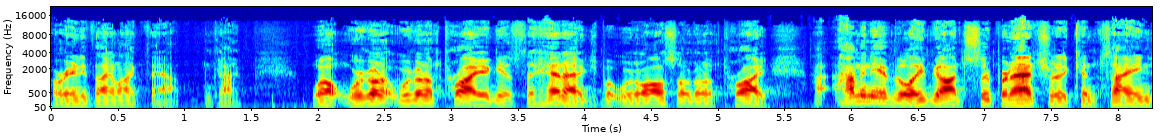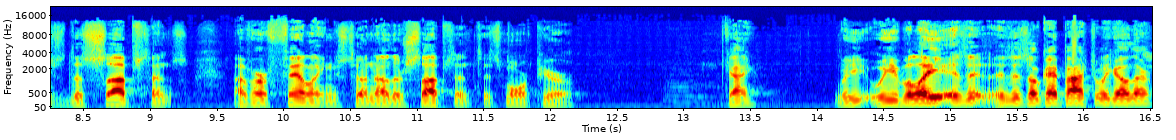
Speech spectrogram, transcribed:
or anything like that. Okay. Well, we're going to we're going to pray against the headaches, but we're also going to pray. How many of you believe God supernaturally contains the substance of her fillings to another substance that's more pure? Okay. Will you, will you believe? Is it is this okay, Pastor? We go there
